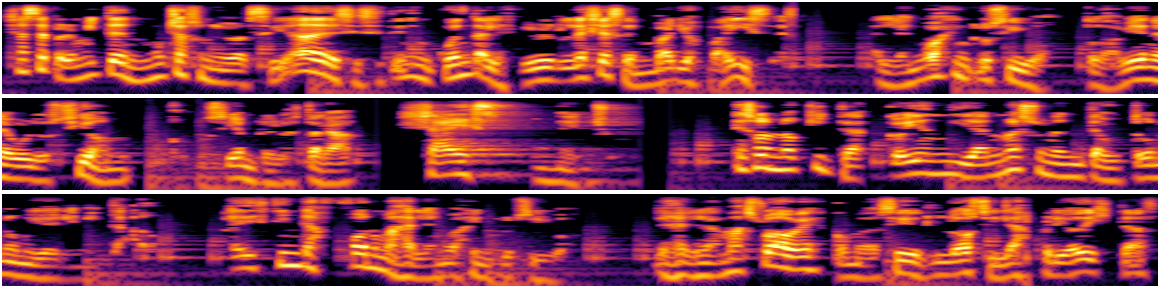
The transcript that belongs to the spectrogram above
Ya se permite en muchas universidades y se tiene en cuenta al escribir leyes en varios países. El lenguaje inclusivo, todavía en evolución, como siempre lo estará, ya es un hecho. Eso no quita que hoy en día no es un ente autónomo y delimitado. Hay distintas formas de lenguaje inclusivo, desde las más suaves, como decir los y las periodistas,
